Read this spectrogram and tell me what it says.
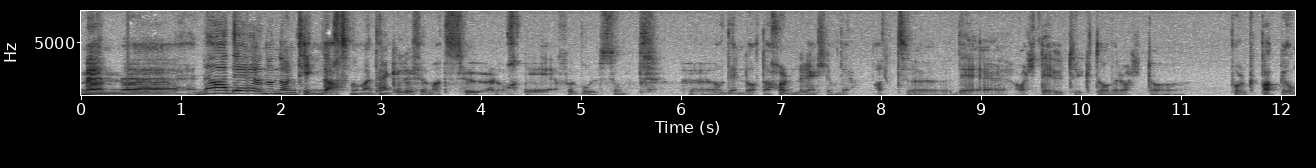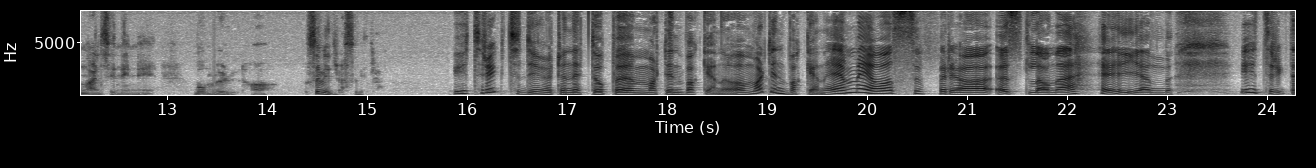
Men nei, det er noen ting da, som man tenker liksom at søren, det er for voldsomt. og den låta handler egentlig om det. At det, alt er utrygt overalt. Og folk pakker ungene sine inn i bomull og så videre og så videre. Utrygt. Du hørte nettopp eh, Martin Bakken, og Martin Bakken er med oss fra Østlandet igjen. Utrygt.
